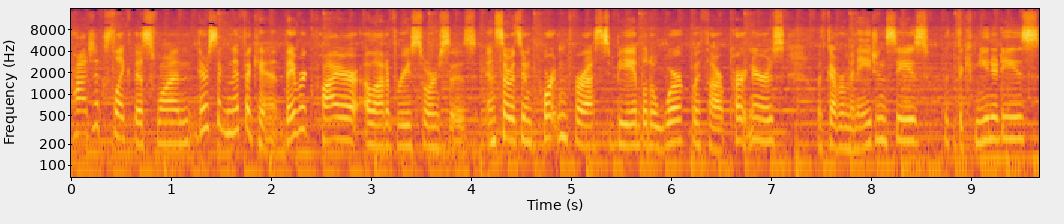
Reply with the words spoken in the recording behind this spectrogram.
Projects like this one, they're significant. They require a lot of resources. And so it's important for us to be able to work with our partners, with government agencies, with the communities,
